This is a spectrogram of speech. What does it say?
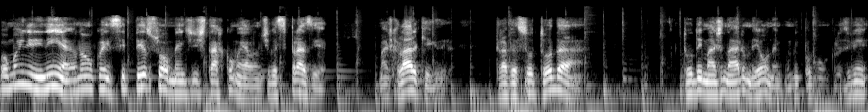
Bom, mãe menininha, eu não conheci pessoalmente de estar com ela, não tive esse prazer. Mas claro que atravessou toda todo o imaginário meu, né? Inclusive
